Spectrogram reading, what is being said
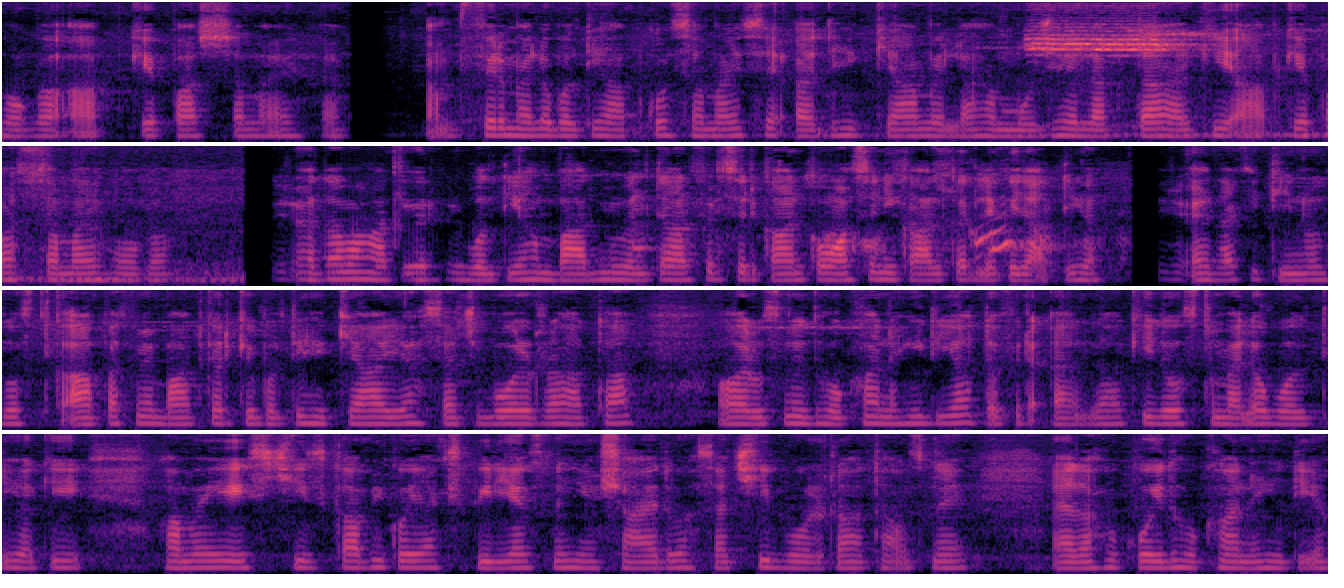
होगा, आपके पास समय है। फिर मैलो बोलती है, आपको समय से अधिक क्या मिला? है मुझे लगता है कि आपके पास समय होगा। फिर अदा वहाँ आती है फिर बोलती है, हम बाद में मिलते हैं। और फिर सिरकान को वहाँ से निकाल कर लेके जाती है। फिर अदा की तीनों दोस्त आपस में बात करके बोलती है, क्या यह सच बोल रहा था? और उसने धोखा नहीं दिया तो फिर ऐदा की दोस्त मेलो बोलती है कि हमें इस चीज़ का भी कोई एक्सपीरियंस नहीं है। शायद वह सच ही बोल रहा था, उसने ऐदा को कोई धोखा नहीं दिया।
